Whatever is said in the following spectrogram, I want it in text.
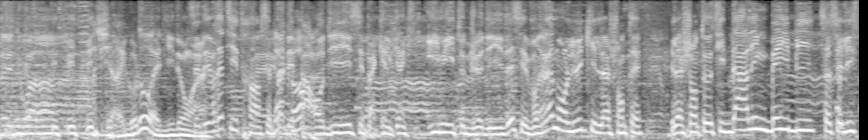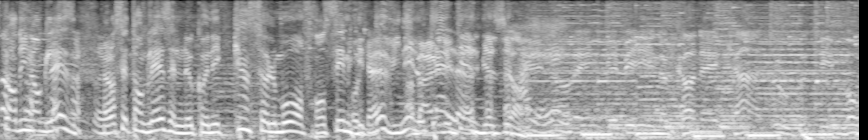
d'Edouard. Ah, c'est rigolo, ouais, dis donc. C'est hein. des vrais titres, hein. c'est pas des parodies, c'est pas quelqu'un qui imite Johnny Hallyday, c'est vraiment lui qui l'a chanté. Il a chanté aussi Darling Baby, ça c'est l'histoire d'une anglaise. Alors cette anglaise, elle ne connaît qu'un seul mot en français, mais Ok. devinez Ah bah, lequel, lequel, bien sûr. Aïe, aïe, aïe. Darling Baby ne connaît qu'un tout petit mot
